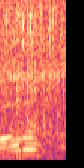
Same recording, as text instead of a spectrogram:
Father.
